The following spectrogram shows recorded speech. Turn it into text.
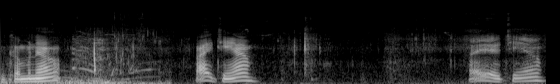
You coming out? Hi, Tim. Hi there.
